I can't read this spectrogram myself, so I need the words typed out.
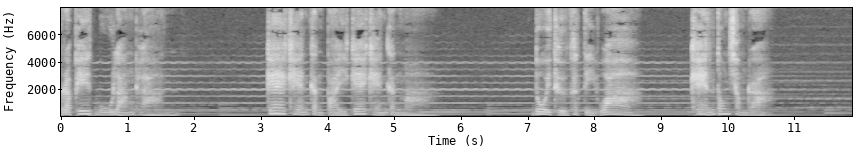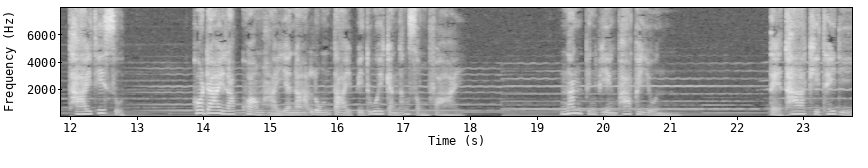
ประเภทบูล้างผลาญ แก้แค้นกันไป แก้แค้นกันมา โดยถือคติว่า แค้นต้องชำระ ท้ายที่สุด ก็ได้รับความหายนะล้มตายไปด้วยกันทั้งสองฝ่าย นั่นเป็นเพียงภาพยนตร์ แต่ถ้าคิดให้ดี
